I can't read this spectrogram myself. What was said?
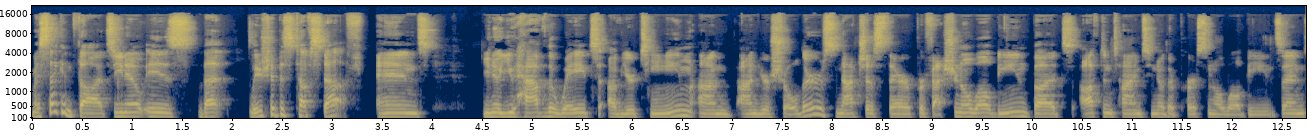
my second thoughts you know is that leadership is tough stuff. And you know you have the weight of your team on on your shoulders not just their professional well-being but oftentimes you know their personal well-beings. And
